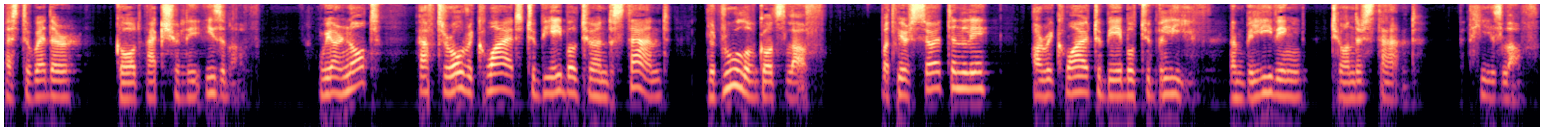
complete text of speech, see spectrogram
as to whether God actually is love. We are not, after all, required to be able to understand the rule of God's love, but we are certainly are required to be able to believe and believing to understand. That He is love.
